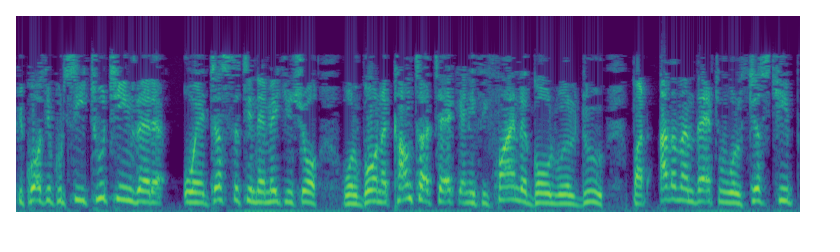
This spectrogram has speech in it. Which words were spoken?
Because you could see two teams that were just sitting there making sure we'll go on a counter attack and if we find a goal, we'll do. But other than that, we'll just keep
